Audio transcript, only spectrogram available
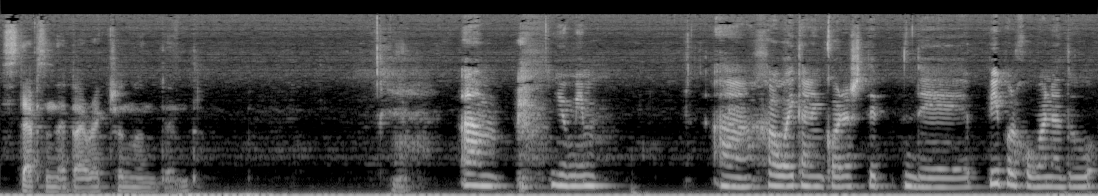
steps in that direction? And, and Um, you mean uh, how I can encourage the the people who wanna do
